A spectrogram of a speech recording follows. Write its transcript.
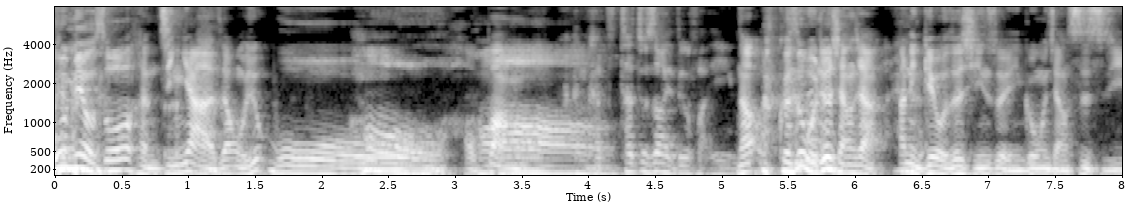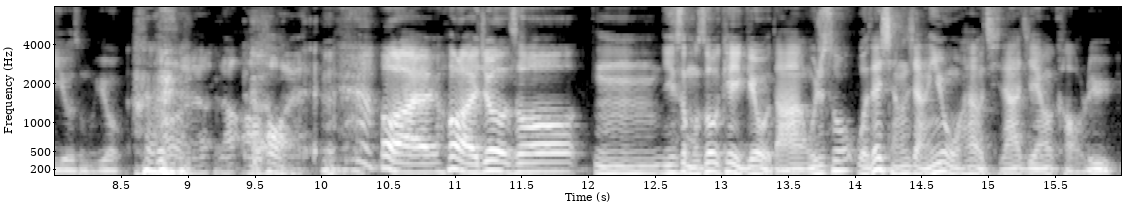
我也没有说很惊讶的这样，我就哇，好棒哦。他他就知道你这个反应。然后可是我就想想，啊，你给我这薪水，你跟我讲四十亿有什么用？然后后来。后来，后来就说，嗯，你什么时候可以给我答案？我就说，我再想想，因为我还有其他间要考虑。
